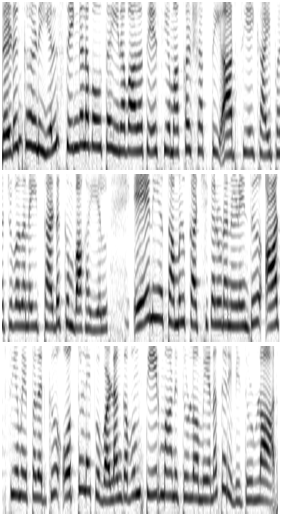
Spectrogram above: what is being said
நெடுங்கேணியில் சிங்கள பௌத்த இனவாத தேசிய மக்கள் சக்தி ஆட்சியை கைப்பற்றுவதனை தடுக்கும் வகையில் ஏனைய தமிழ் கட்சிகளுடன் இணைந்து ஆட்சி அமைப்பதற்கு ஒத்துழைப்பு வழங்கவும் தீர்மானித்துள்ளோம் என தெரிவித்துள்ளார்.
